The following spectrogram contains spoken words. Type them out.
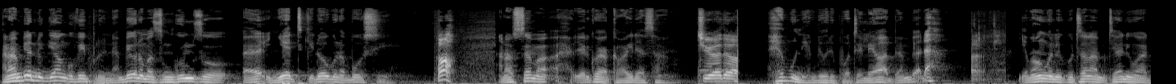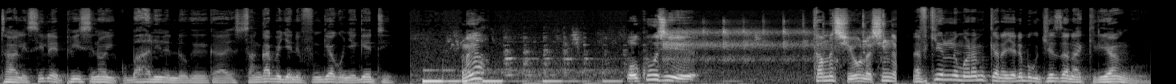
Anaambia ndugu yangu vipi, niambia una mazungumzo eh, nyeti kidogo na bosi. Ah. Anasema yalikuwa ya kawaida sana. Jua Hebu niambie ulipotelea wapi? Ambia da. Jamangu nilikutana mtihani wa hatari, sile pisi nao ikubali ile ndio sangabe janifungia kwenye geti. Maya. Wakuji. Nafikiri yule mwanamke anajaribu kucheza na akili yangu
